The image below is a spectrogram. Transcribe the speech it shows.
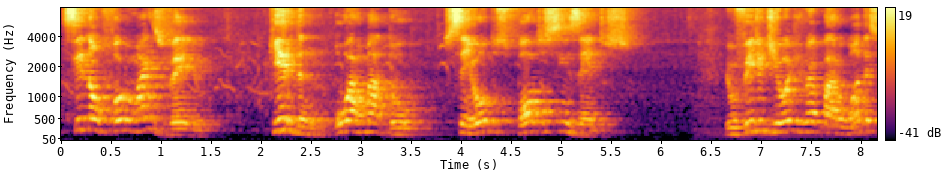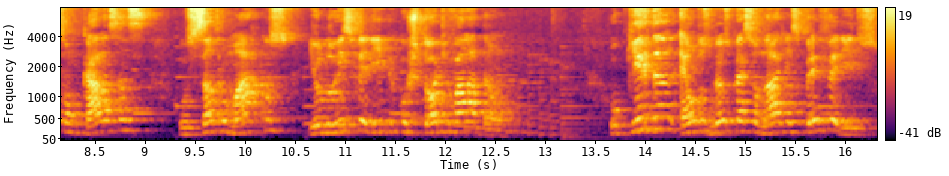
se não for o mais velho. Círdan, o Armador, Senhor dos Portos Cinzentos. E o vídeo de hoje vai para o Anderson Calassans, o Sandro Marcos e o Luiz Felipe Custódio Valadão. O Círdan é um dos meus personagens preferidos.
